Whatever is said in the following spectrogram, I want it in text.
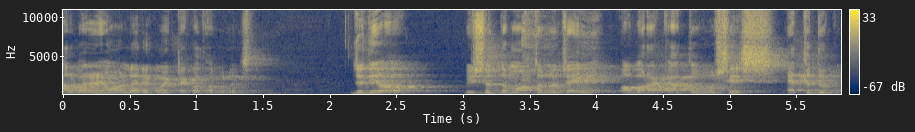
আলবানি রহমাল্লাহ এরকম একটা কথা বলেছে যদিও বিশুদ্ধ মত অনুযায়ী অবরাকাত শেষ, এতটুকু।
